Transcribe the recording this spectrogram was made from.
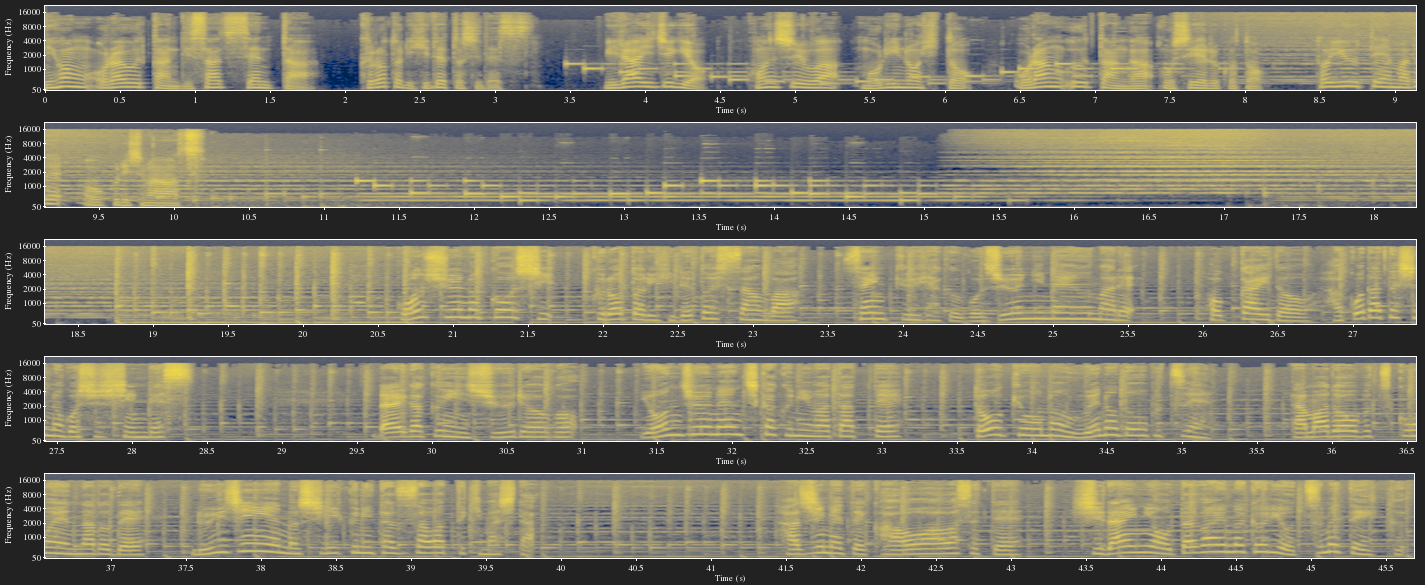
日本オランウータンリサーチセンター黒鳥秀俊です。未来授業今週は森の人オランウータンが教えることというテーマでお送りします。今週の講師黒鳥秀俊さんは1952年生まれ北海道函館市のご出身です。大学院修了後40年近くにわたって東京の上野動物園多摩動物公園などで類人猿の飼育に携わってきました。初めて顔を合わせて次第にお互いの距離を詰めていく。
